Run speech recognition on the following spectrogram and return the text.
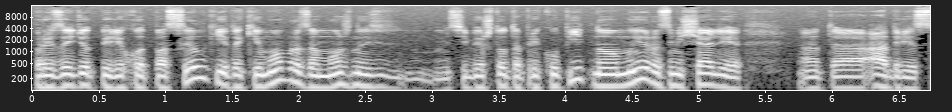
произойдет переход по ссылке и таким образом можно себе что-то прикупить но мы размещали это адрес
